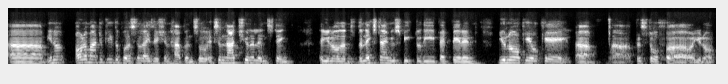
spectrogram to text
uh, you know automatically the personalization happens. So it's a natural instinct. You know that the next time you speak to the pet parent, you know, okay, okay, uh, uh, Christopher, you know,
